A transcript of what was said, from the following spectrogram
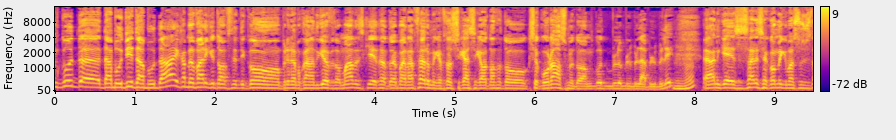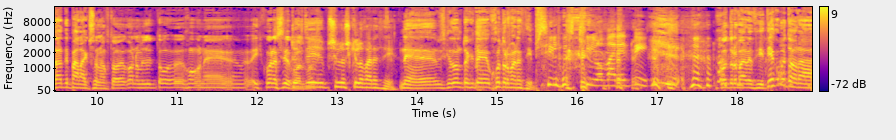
I'm good, ε, νταμπουντί, νταμπουντά. Είχαμε βάλει και το αυθεντικό πριν από κάνα δύο εβδομάδες και θα το επαναφέρουμε γι' αυτό σιγά σιγά όταν θα το ξεκουράσουμε το I'm good, μπλου μπλου μπλου μπλου. Αν και σας άρεσε ακόμη και μας το ζητάτε, παράξενο αυτό. Εγώ νομίζω ότι το έχω, ναι, έχει κουραστεί ο Το κόσμος. έχετε ψιλοσκυλοβαρεθεί. Ναι, σχεδόν το έχετε χοντροβαρεθεί. Ψήλο σκυλοβαρεθεί. χοντροβαρεθεί. Τι έχουμε τώρα,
